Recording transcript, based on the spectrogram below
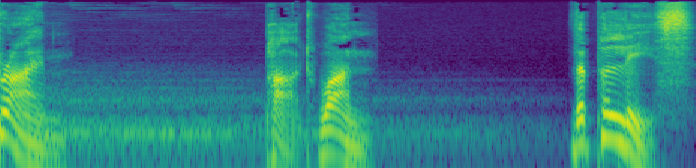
Crime Part 1 The Police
